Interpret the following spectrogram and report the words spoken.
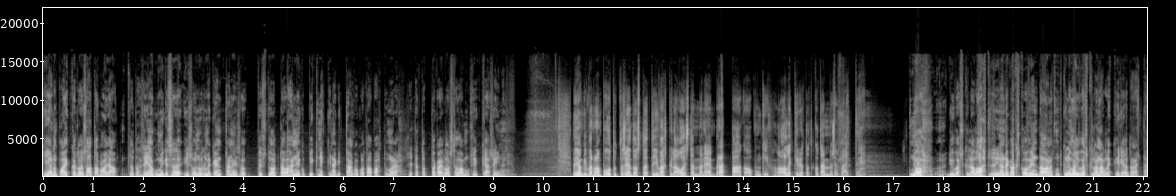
hieno paikka toi satama ja tota, siinä on kumminkin se iso nurmikenttä, niin se pystyy ottaa vähän niin kuin piknikkinäkin tämän koko tapahtuma ja sitten totta kai loistavaa musiikkia siinä. Niin. No jonkin verran on puhuttu tosiaan tuosta, että Jyväskylä olisi tämmöinen räppääkaupunki. Allekirjoitatko tämmöisen väitteen? No, Jyväskylä, Lahti, siinä ne kaksi kovinta on, mutta kyllä mä Jyväskylän allekirjoitan, että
